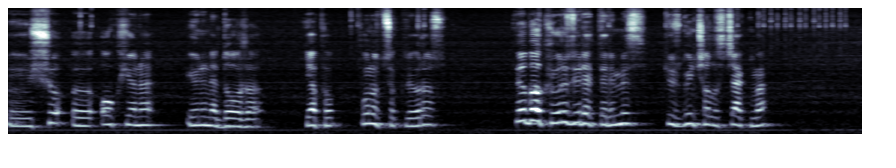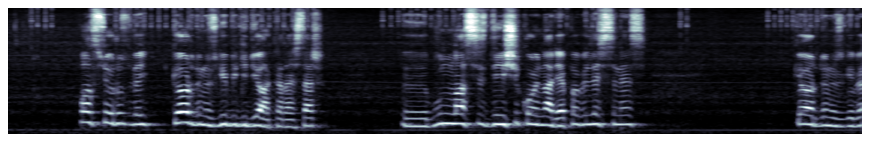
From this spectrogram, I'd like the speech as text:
e, şu e, ok yönü yönüne doğru yapıp bunu tıklıyoruz. Ve bakıyoruz üretlerimiz düzgün çalışacak mı? Basıyoruz ve gördüğünüz gibi gidiyor arkadaşlar. E, bununla siz değişik oyunlar yapabilirsiniz. Gördüğünüz gibi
